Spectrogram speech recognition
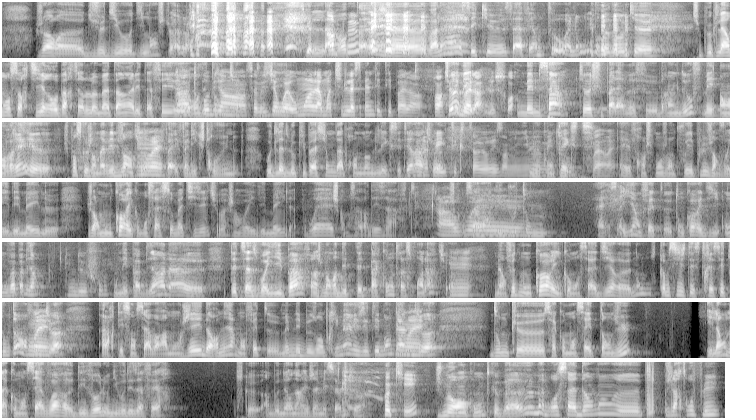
genre euh, du jeudi au dimanche, tu vois. Parce que l'avantage, euh, voilà, c'est que ça ferme tôt à Londres, donc euh, tu peux clairement sortir, repartir le matin, aller taffer ah, trop bien, ça veut dire ouais, au moins la moitié de la semaine t'étais pas là. Enfin, tu vois, mais pas là le soir. Même ça, tu vois, je suis pas la meuf bringue de ouf, mais en vrai, je pense que j'en avais besoin, tu vois. Il fallait que je trouve une, au-delà de l'occupation, d'apprendre l'anglais, etc. Il fallait que t'extériorises un minimum. Le contexte. Bah, et franchement, j'en pouvais plus, j'envoyais des mails Genre mon corps, il commençait à somatiser, tu vois. J'envoyais des mails. Ouais, je commence à avoir des aftes. Ah je commence à avoir des boutons. ça y est, en fait, ton corps, il dit, on va pas bien. De fou. On n'est pas bien, là. Euh, peut-être ça se voyait pas. Enfin, je me rendais peut-être pas compte à ce point-là, tu vois. Mm. Mais en fait, mon corps, il commençait à dire euh, non, comme si j'étais stressée tout le temps, en fait, tu vois. Alors que tu es censé avoir à manger, dormir, mais en fait, euh, même les besoins primaires, ils étaient bancals, tu vois. Donc, ça commençait à être tendu. Et là, on a commencé à avoir des vols au niveau des affaires parce qu'un bonheur n'arrive jamais seul, tu vois. ok. Je me rends compte que bah, ma brosse à dents, euh, je la retrouve plus.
